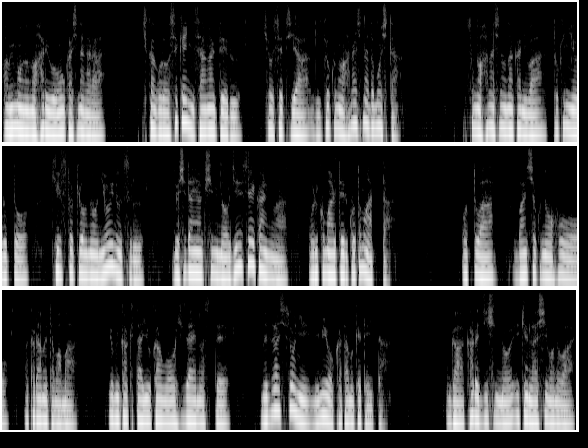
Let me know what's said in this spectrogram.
編み物の針を動かしながら近頃世間に騒がれている小説や戯曲の話などもした。その話の中には時によるとキリスト教の匂いのする女子大学趣味の人生観が織り込まれていることもあった。夫は晩食の方をあからめたまま読みかけた勇敢を膝へ乗せて珍しそうに耳を傾けていた。が彼自身の意見らしいものは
